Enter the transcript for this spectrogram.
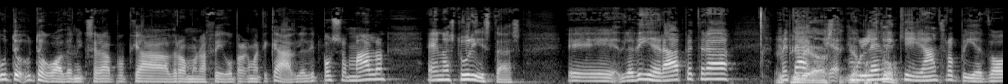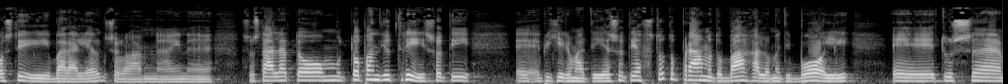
ούτε, ούτε εγώ δεν ήξερα από ποια δρόμο να φύγω πραγματικά δηλαδή πόσο μάλλον ένας τουρίστας ε, δηλαδή η Εράπετρα μετά ε, μου λένε και οι άνθρωποι εδώ στην παραλία, δεν ξέρω αν είναι σωστά, αλλά το, το είπαν δύο-τρει ότι ε, επιχειρηματίες ότι αυτό το πράγμα, το μπάχαλο με την πόλη, ε, τους ε,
